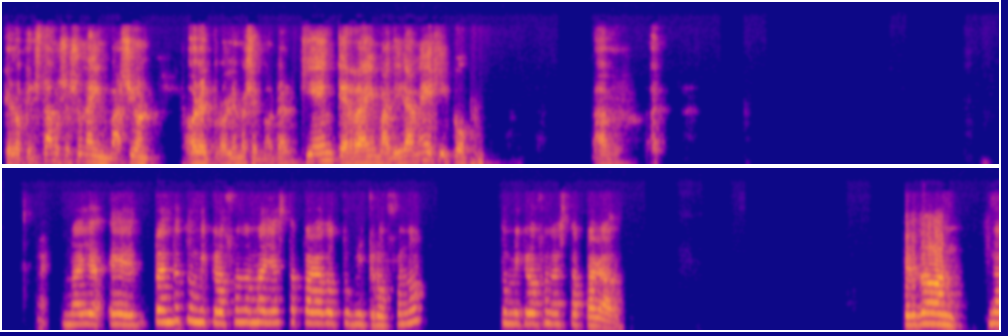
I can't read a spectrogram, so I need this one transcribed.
que lo que necesitamos es una invasión. Ahora el problema es encontrar quién querrá invadir a México. Maya, eh, prende tu micrófono, Maya, está apagado tu micrófono. Tu micrófono está apagado. Perdón, no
